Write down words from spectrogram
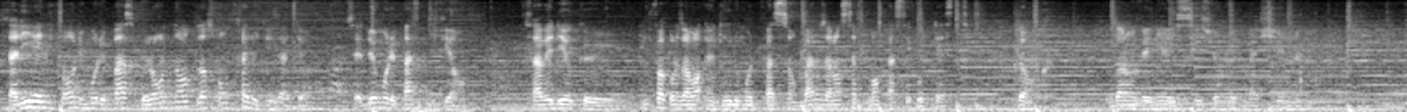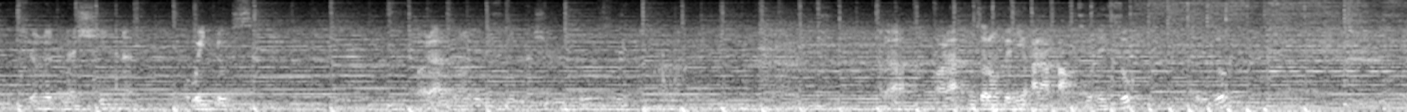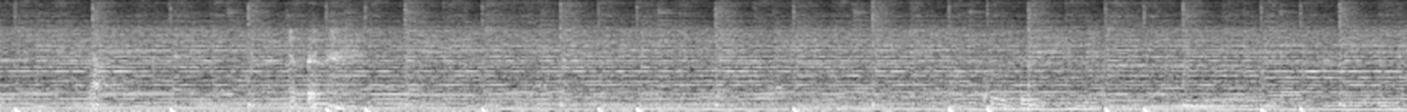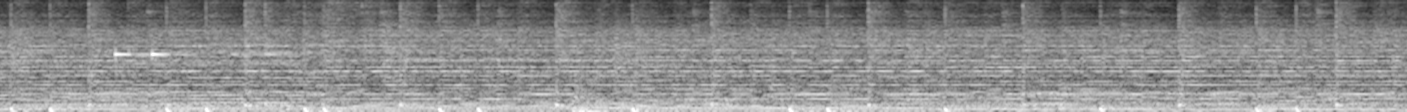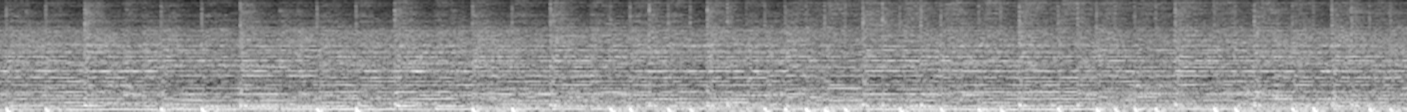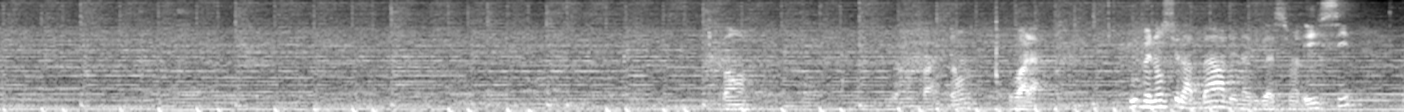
C'est-à-dire, il est différent du mot de passe que l'on entre lorsqu'on crée l'utilisateur. C'est deux mots de passe différents. Ça veut dire que une fois que nous avons introduit le mot de passe Samba, nous allons simplement passer au test. Donc, nous allons venir ici sur notre machine, sur notre machine Windows. Voilà, nous allons venir sur notre machine Windows. Voilà, voilà, nous allons venir à la partie réseau. Réseau. Voilà. Nous venons sur la barre de navigation et ici,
